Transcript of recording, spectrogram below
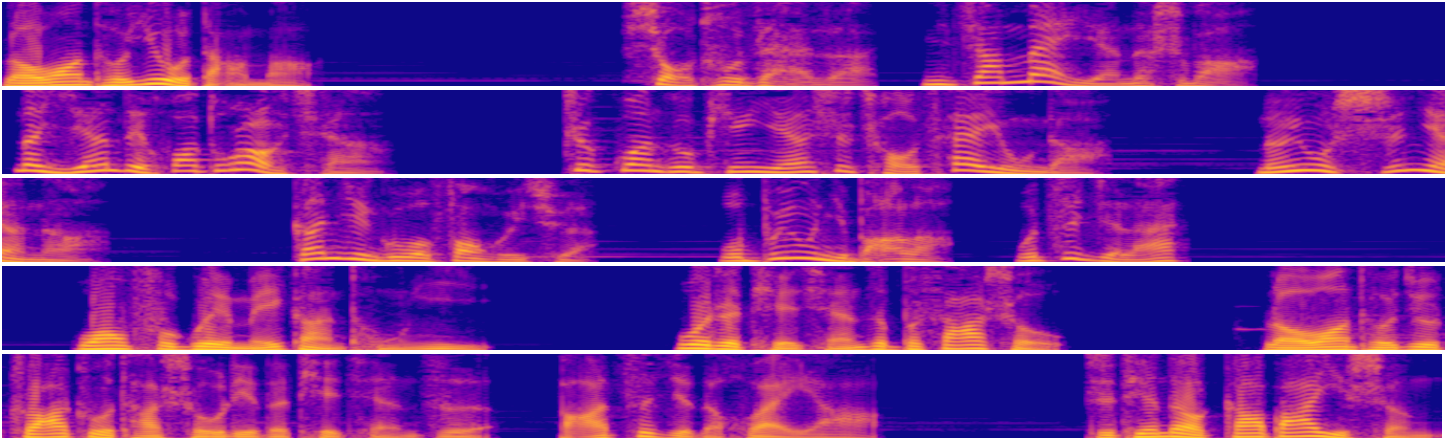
老汪头又大骂：“小兔崽子，你家卖盐的是吧？那盐得花多少钱啊？”这罐头瓶盐是炒菜用的，能用十年呢，赶紧给我放回去，我不用你拔了，我自己来。汪富贵没敢同意，握着铁钳子不撒手，老汪头就抓住他手里的铁钳子拔自己的坏牙，只听到嘎巴一声，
